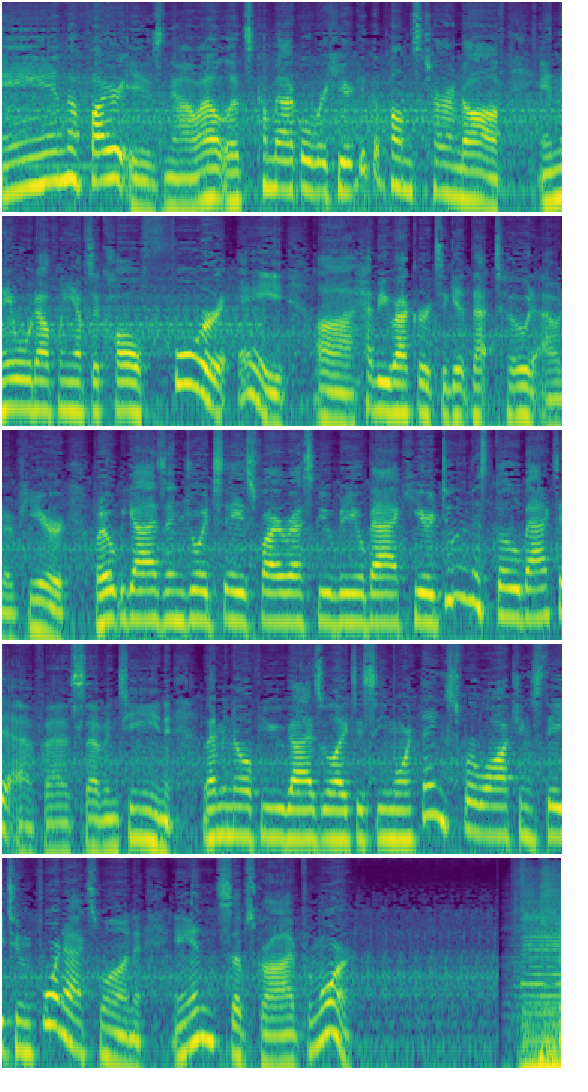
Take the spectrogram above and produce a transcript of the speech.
And the fire is now out. Let's come back over here, get the pumps turned off, and they will definitely have to call for a uh, heavy wrecker to get that towed out of here. But I hope you guys enjoyed today's fire rescue video back here, doing this throwback to FS17. Let me know if you guys would like to see more. Thanks for watching. Stay tuned for next one, and subscribe for more. Bye.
